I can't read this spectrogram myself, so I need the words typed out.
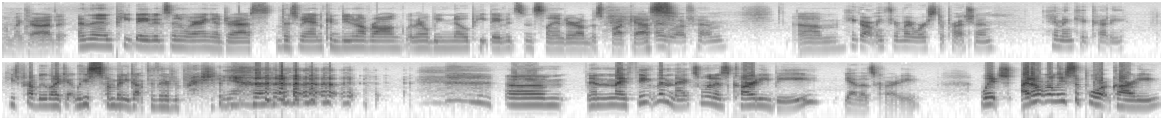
Oh my god. And then Pete Davidson wearing a dress. This man can do no wrong. There will be no Pete Davidson slander on this podcast. I love him. Um He got me through my worst depression. Him and Kid Cudi. he's probably like at least somebody got through their depression. Yeah. Um, and I think the next one is Cardi B. Yeah, that's Cardi. Which I don't really support Cardi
